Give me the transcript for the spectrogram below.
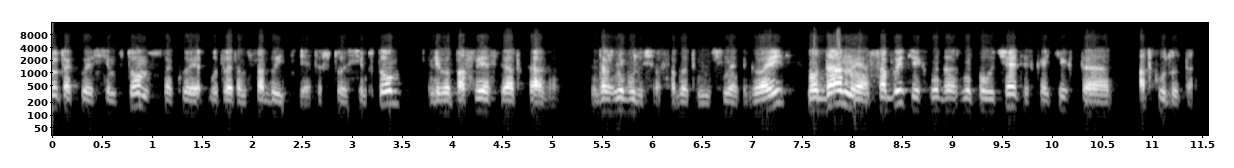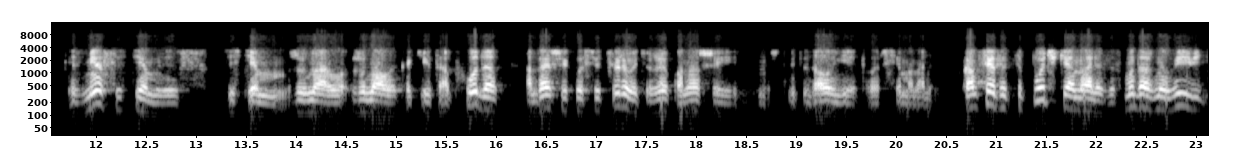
Что такое симптом, что такое вот в этом событии? Это что, симптом, либо последствия отказа? Я даже не буду сейчас об этом начинать говорить. Но данные о событиях мы должны получать из каких-то откуда-то. Из мест систем, из систем журнала, журнала каких-то обхода, а дальше их классифицировать уже по нашей значит, методологии этого всем анализа. В конце этой цепочки анализов мы должны выявить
